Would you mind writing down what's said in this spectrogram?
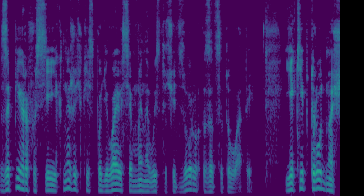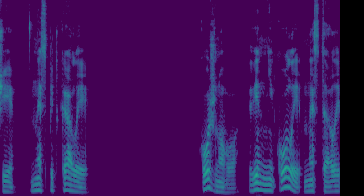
з епіграфу з цієї книжечки. Сподіваюся, в мене вистачить зору зацитувати. Які б труднощі не спіткали кожного, він ніколи не стане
